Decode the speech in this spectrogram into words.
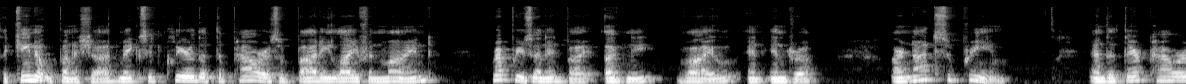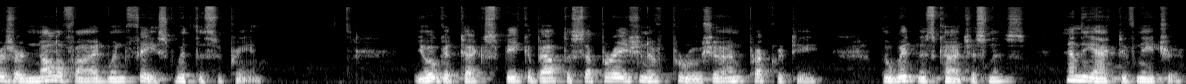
The Kena Upanishad makes it clear that the powers of body, life, and mind, represented by Agni, Vayu, and Indra, are not supreme, and that their powers are nullified when faced with the supreme. Yoga texts speak about the separation of Purusha and Prakriti, the witness consciousness, and the active nature.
